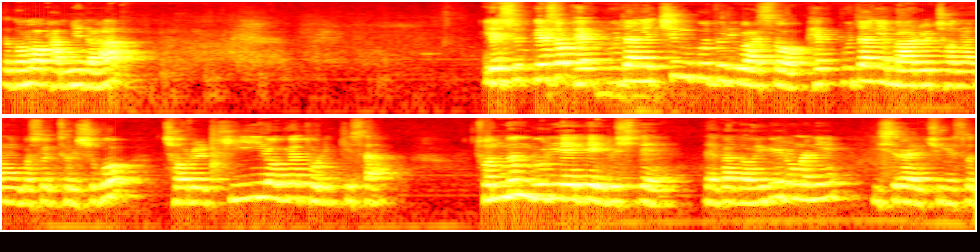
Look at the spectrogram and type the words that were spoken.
자, 넘어갑니다. 예수께서 백부장의 친구들이 와서 백부장의 말을 전하는 것을 들으시고 저를 기이 여겨 돌이키사 좇는 무리에게 이르시되 내가 너에게 이르노니 이스라엘 중에서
